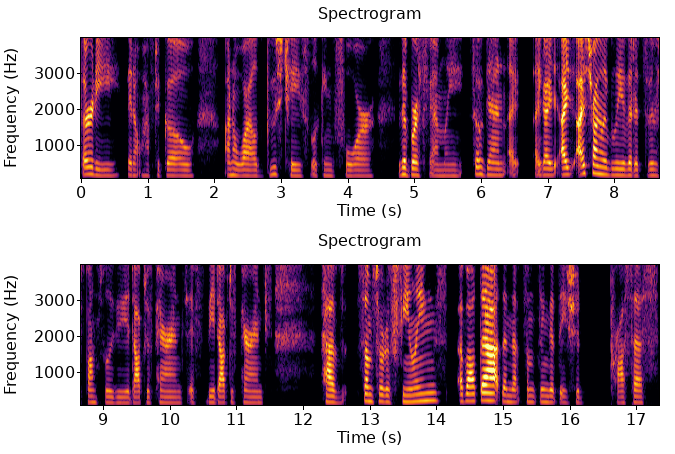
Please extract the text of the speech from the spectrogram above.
30, they don't have to go on a wild goose chase looking for the birth family. So again, I like I, I, I strongly believe that it's the responsibility of the adoptive parents. If the adoptive parents have some sort of feelings about that, then that's something that they should process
